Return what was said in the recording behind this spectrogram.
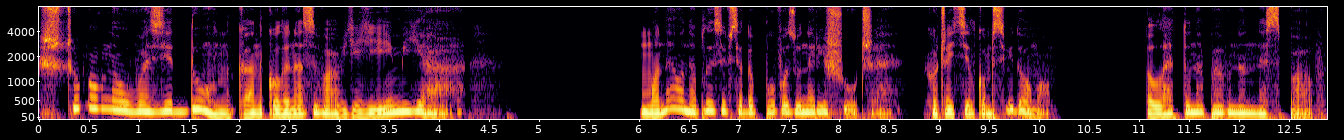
Що мав на увазі Дункан, коли назвав її ім'я? Монео наблизився до повозу нерішуче, хоча й цілком свідомо. Лето, напевно, не спав.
